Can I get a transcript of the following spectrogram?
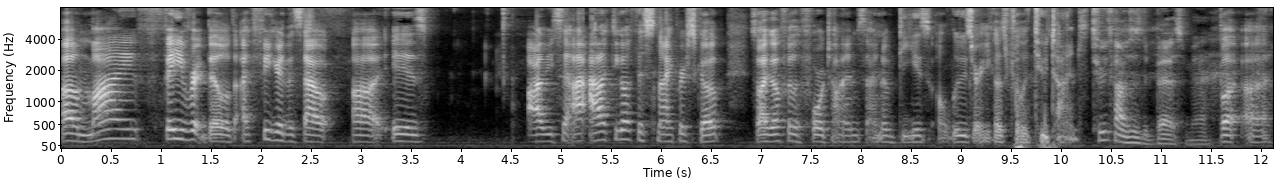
uh, my favorite build, I figured this out, uh, is obviously I, I like to go with the sniper scope. So I go for the four times. I know D is a loser; he goes for the two times. Two times is the best, man. But uh,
